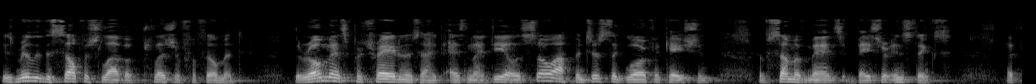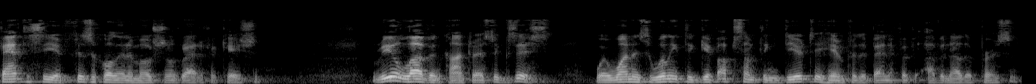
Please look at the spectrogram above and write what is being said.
is merely the selfish love of pleasure fulfillment. The romance portrayed as, an ideal is so often just a glorification of some of man's baser instincts, a fantasy of physical and emotional gratification. Real love, in contrast, exists where one is willing to give up something dear to him for the benefit of another person.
